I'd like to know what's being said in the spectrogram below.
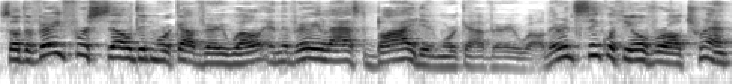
So the very first sell didn't work out very well, and the very last buy didn't work out very well. They're in sync with the overall trend,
